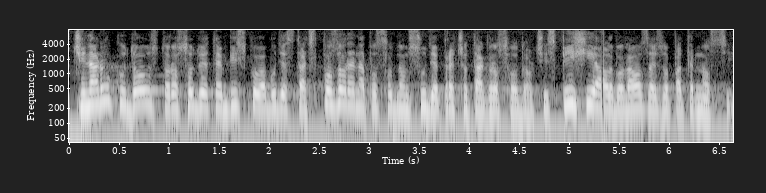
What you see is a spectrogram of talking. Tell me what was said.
Či na ruku do úst rozhoduje ten biskup a bude stať v pozore na poslednom súde, prečo tak rozhodol. Či z alebo naozaj z opatrnosti.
